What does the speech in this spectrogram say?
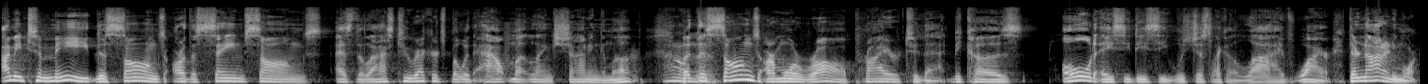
I mean, to me, the songs are the same songs as the last two records, but without Mutt Lange shining them up. But know. the songs are more raw prior to that because old ACDC was just like a live wire. They're not anymore.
